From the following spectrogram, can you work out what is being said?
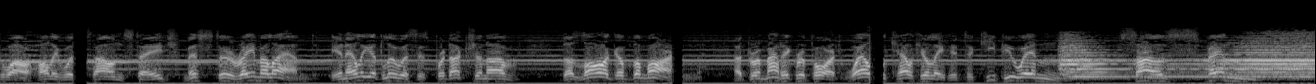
to our Hollywood soundstage Mr. Ray Milland in Elliott Lewis's production of The Log of the Marne, a dramatic report well calculated to keep you in suspense.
